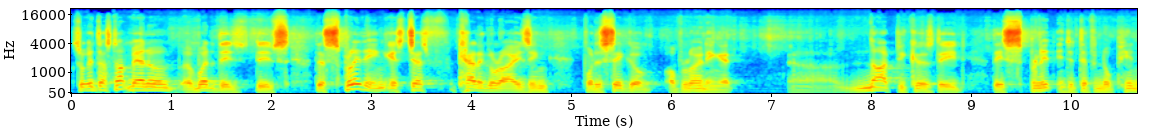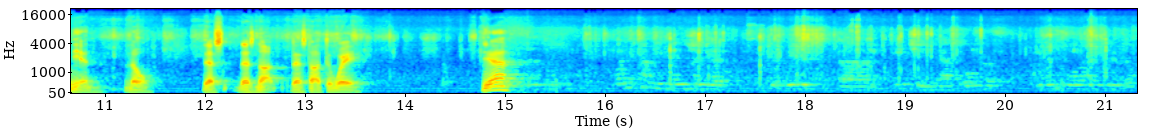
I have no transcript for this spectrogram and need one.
So it does not matter uh, whether this, this, the splitting is just categorizing for the sake of, of learning it, uh, not because they, they split into different opinion. No, that's, that's, not, that's not the way. Yeah? One time you mentioned that the Buddhist uh, teaching has over even 400 or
